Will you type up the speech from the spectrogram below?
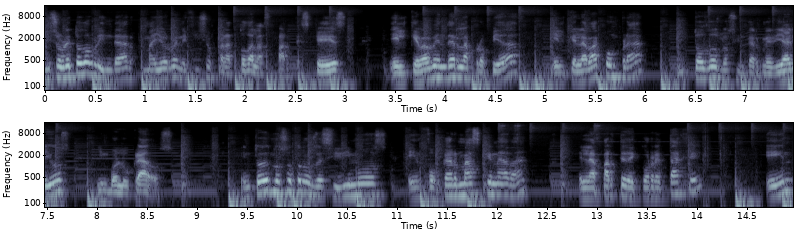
y sobre todo brindar mayor beneficio para todas las partes, que es el que va a vender la propiedad, el que la va a comprar y todos los intermediarios involucrados. Entonces nosotros nos decidimos enfocar más que nada en la parte de corretaje, en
